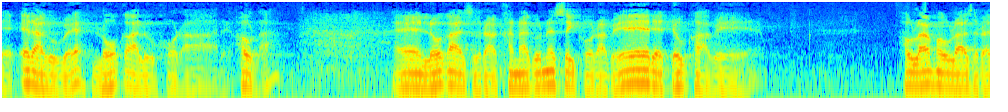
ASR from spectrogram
တဲ့အဲ့ဒါကိုပဲလောကလို့ခေါ်တာတဲ့ဟုတ်လားအဲလောကဆိုတာခန္ဓာကိုယ်နဲ့စိတ်ခေါ်တာပဲတဲ့ဒုက္ခပဲ ဟုတ်လားမဟုတ်လားဆိုတာ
